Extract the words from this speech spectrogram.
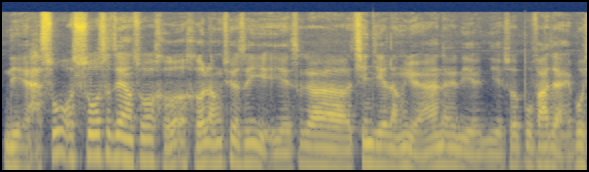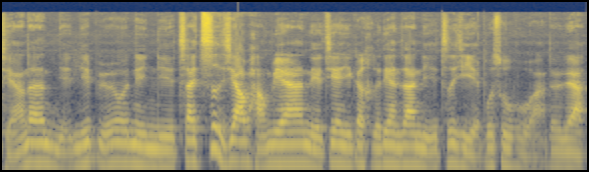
你说说是这样说，核核能确实也也是个清洁能源，那你你说不发展也不行。那你你比如你你在自家旁边你建一个核电站，你自己也不舒服啊，对不对啊？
